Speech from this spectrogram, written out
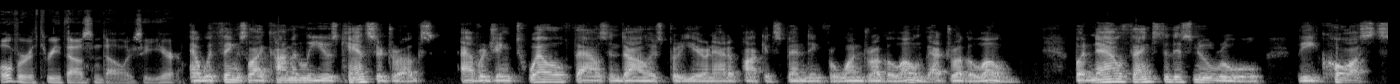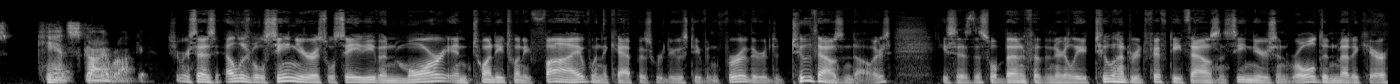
over $3,000 a year. And with things like commonly used cancer drugs, averaging $12,000 per year in out of pocket spending for one drug alone, that drug alone. But now, thanks to this new rule, the costs can't skyrocket. Schumer says eligible seniors will save even more in 2025 when the cap is reduced even further to $2,000. He says this will benefit the nearly 250,000 seniors enrolled in Medicare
